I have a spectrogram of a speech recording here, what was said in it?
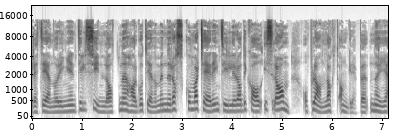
31-åringen tilsynelatende har gått gjennom en rask konvertering til radikal islam og planlagt angrepet nøye.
